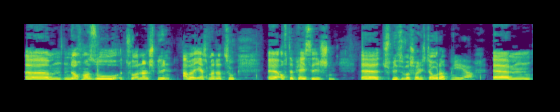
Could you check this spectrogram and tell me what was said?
Ähm, nochmal so zu anderen Spielen, aber erstmal dazu, äh, auf der Playstation. Äh, spielst du wahrscheinlich da, oder? Ja. Ähm,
